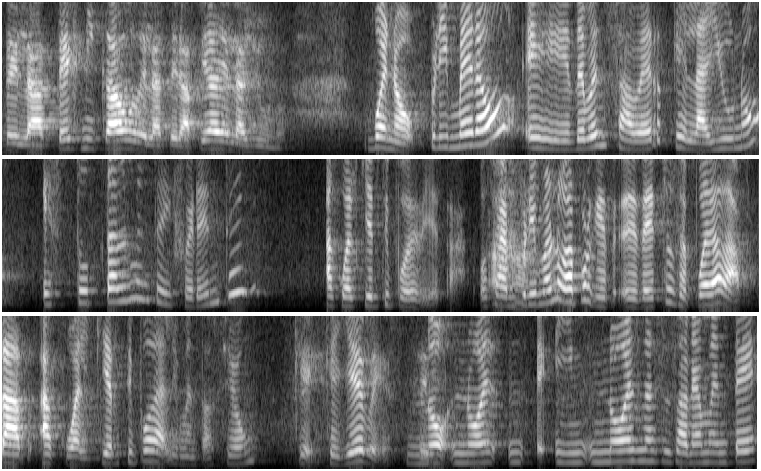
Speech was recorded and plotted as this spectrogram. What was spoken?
de la técnica o de la terapia del ayuno? Bueno, primero eh, deben saber que el ayuno es totalmente diferente a cualquier tipo de dieta. O sea, en primer lugar, porque eh, de hecho se puede adaptar a cualquier tipo de alimentación que, lleves. No, no y no es necesariamente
